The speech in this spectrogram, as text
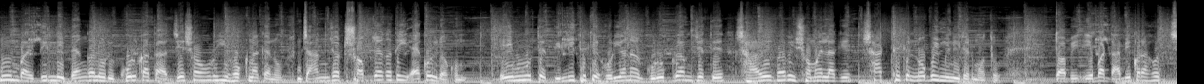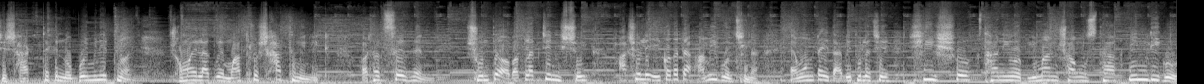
মুম্বাই, দিল্লি বেঙ্গালুরু কলকাতা যে শহরেই হোক না কেন, যানজট সব জায়গাতেই একই রকম। এই মুহূর্তে দিল্লি থেকে হরিয়ানার গুরুগ্রাম যেতে স্বাভাবিকভাবেই সময় লাগে ষাট থেকে নব্বই মিনিটের মতো। তবে এবার দাবি করা হচ্ছে ষাট থেকে নব্বই মিনিট নয়, সময় লাগবে মাত্র সাত মিনিট। অর্থাৎ সেভেন শুনতে অবাক লাগছে নিশ্চয়ই। আসলে এই কথাটা আমি বলছি না। এমনটাই দাবি তুলেছে শীর্ষ স্থানীয় বিমান সংস্থা ইন্ডিগো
